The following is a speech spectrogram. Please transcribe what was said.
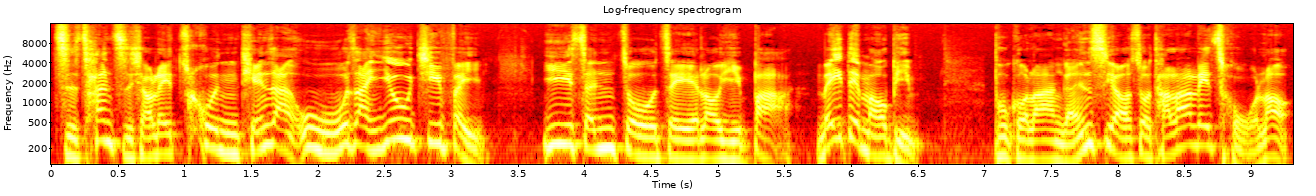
自产自销的纯天然无污染有机肥，以身作则了一把，没得毛病。不过呢，硬是要说他哪里错了，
